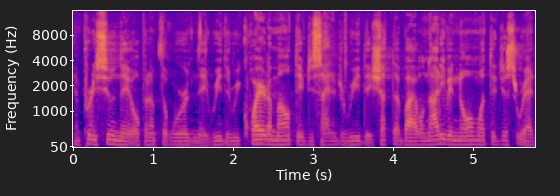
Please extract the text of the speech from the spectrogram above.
And pretty soon they open up the Word and they read the required amount they've decided to read. They shut the Bible, not even knowing what they just read,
